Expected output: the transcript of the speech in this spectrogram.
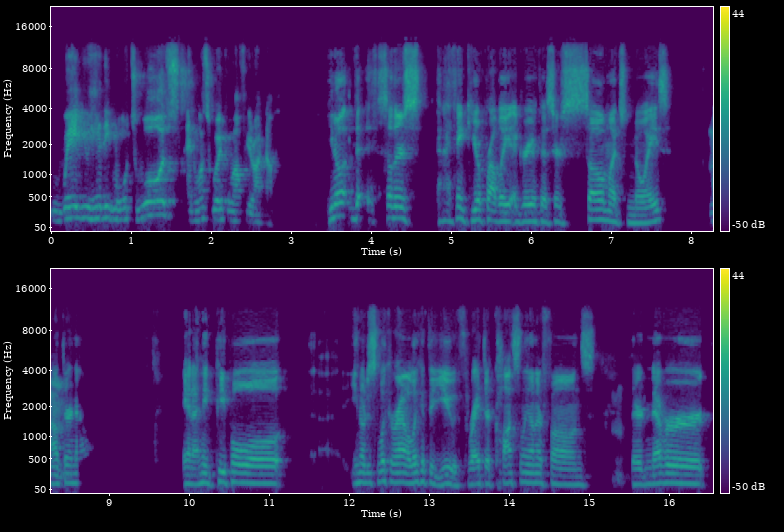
where you're heading more towards and what's working well for you right now. You know, so there's and I think you'll probably agree with this. There's so much noise mm. out there now, and I think people, you know, just look around and look at the youth. Right, they're constantly on their phones. They're never.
